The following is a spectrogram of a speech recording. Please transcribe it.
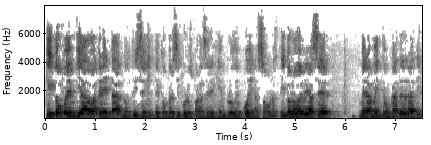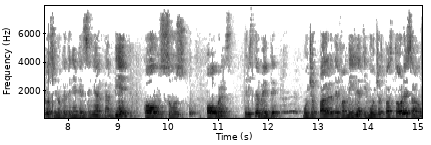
Tito fue enviado a Creta, nos dicen estos versículos, para ser ejemplo de buenas obras. Tito no debía ser meramente un catedrático, sino que tenía que enseñar también con sus obras. Tristemente, muchos padres de familia y muchos pastores aún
